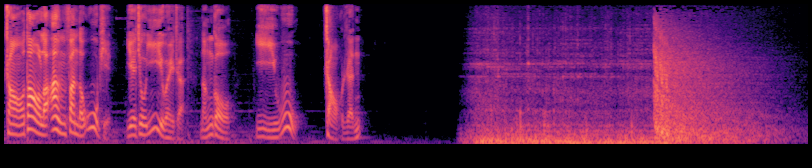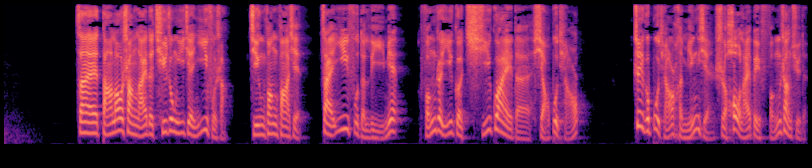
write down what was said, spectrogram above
找到了案犯的物品，也就意味着能够以物找人。在打捞上来的其中一件衣服上，警方发现，在衣服的里面缝着一个奇怪的小布条。这个布条很明显是后来被缝上去的。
